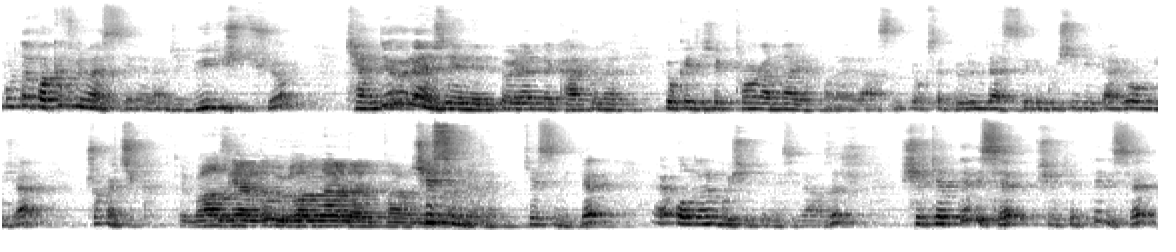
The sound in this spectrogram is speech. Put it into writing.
Burada vakıf üniversitelerine bence büyük iş düşüyor. Kendi öğrencilerinin öğrenme kaybını yok edecek programlar yapmaları lazım. Yoksa bölüm dersleri bu işe yeterli olmayacağı çok açık. Tabii Bazı yerlerde uygulamalar da oluyor. Kesinlikle, kesinlikle. E, Onların bu işe girmesi lazım. Şirketler ise, şirketler ise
